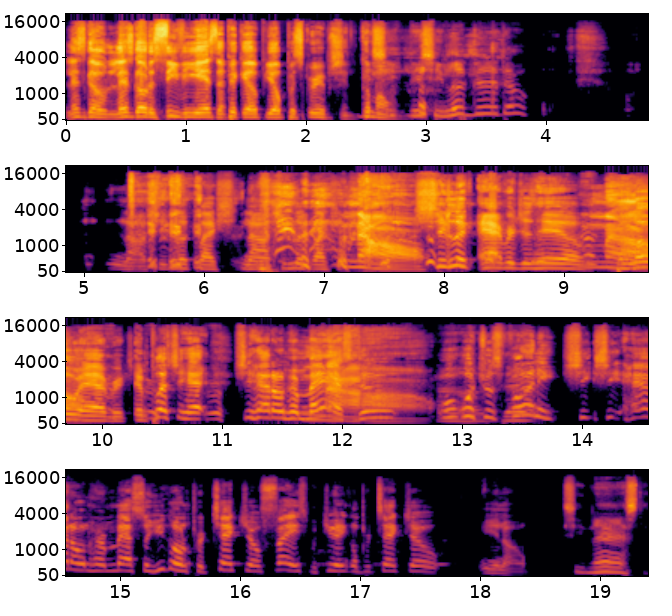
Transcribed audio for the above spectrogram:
Let's go let's go to CVS and pick up your prescription come did on She, did she look good though? No, she looked like she, no, she looked like she, No. she looked average as hell, No. below average, and plus she had she had on her mask, dude. No. Well, which Oh, was that- funny. She she had on her mask, so you're gonna protect your face, but you ain't gonna protect your, you know. She nasty.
